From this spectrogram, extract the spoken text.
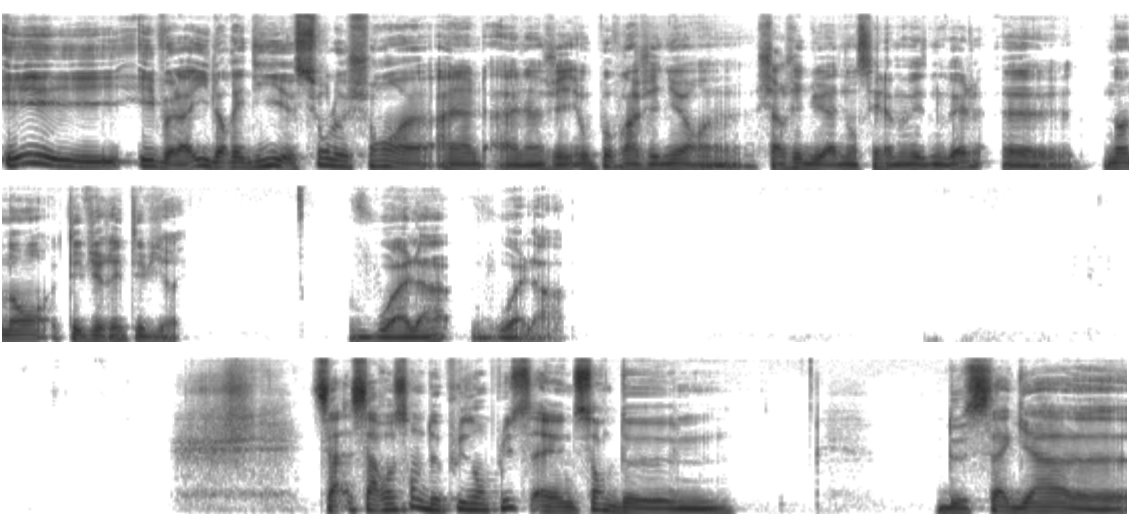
Et, voilà, il aurait dit sur le champ au pauvre ingénieur euh, chargé de lui annoncer la mauvaise nouvelle euh, Non, non, t'es viré, t'es viré. Voilà, voilà. Ça, ressemble de plus en plus à une sorte de, saga euh,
